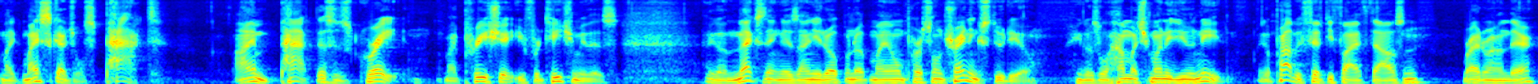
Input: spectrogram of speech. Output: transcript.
like my schedule's packed. I'm packed. This is great. I appreciate you for teaching me this. I go, the next thing is I need to open up my own personal training studio. He goes, well, how much money do you need? I go, probably 55,000, right around there.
